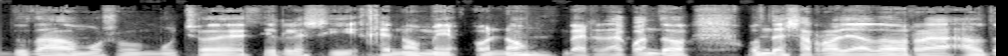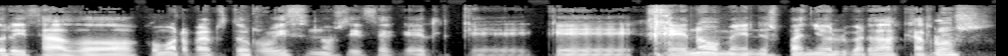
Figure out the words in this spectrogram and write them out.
dudábamos mucho de decirle si genome o no, ¿verdad? Cuando un desarrollador autorizado como Roberto Ruiz nos dice que, que, genome en español, ¿verdad, Carlos?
